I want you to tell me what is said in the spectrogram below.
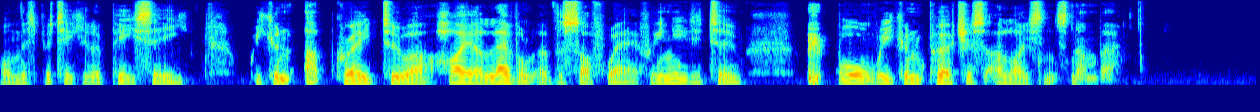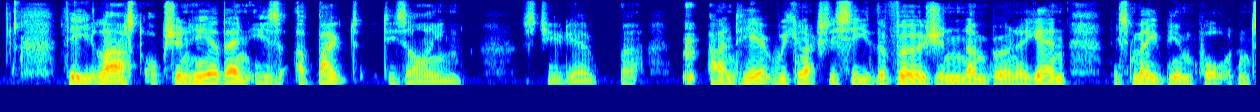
on this particular PC. We can upgrade to a higher level of the software if we needed to, or we can purchase a license number. The last option here then is About Design Studio. Uh, and here we can actually see the version number and again this may be important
